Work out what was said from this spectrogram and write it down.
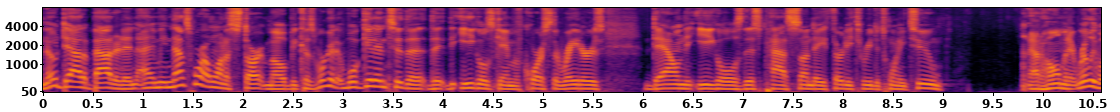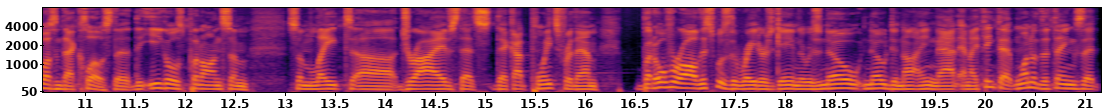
No doubt about it, and I mean that's where I want to start, Mo, because we're gonna we'll get into the, the the Eagles game. Of course, the Raiders down the Eagles this past Sunday, thirty three to twenty two at home, and it really wasn't that close. The the Eagles put on some some late uh, drives that's that got points for them, but overall, this was the Raiders' game. There was no no denying that, and I think that one of the things that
